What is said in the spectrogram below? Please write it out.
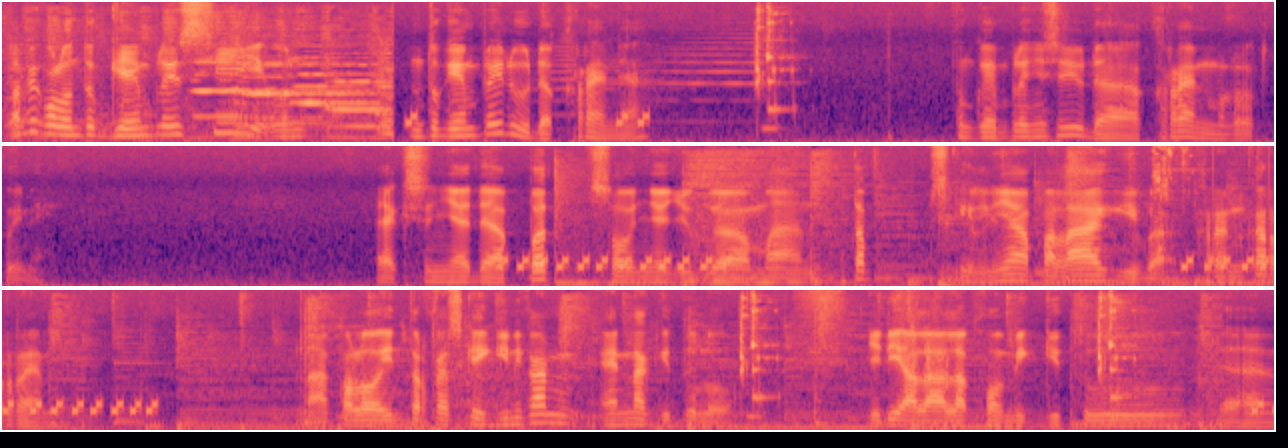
Tapi kalau untuk gameplay sih un untuk gameplay udah keren ya. Untuk gameplaynya sih udah keren menurutku ini. Actionnya dapet, soundnya juga mantep, skillnya apalagi pak, keren-keren. Nah kalau interface kayak gini kan enak gitu loh. Jadi ala-ala komik gitu dan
